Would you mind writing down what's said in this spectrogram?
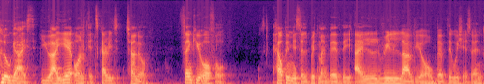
Hello guys, you are here on It's Courage channel. Thank you all for helping me celebrate my birthday. I really loved your birthday wishes and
